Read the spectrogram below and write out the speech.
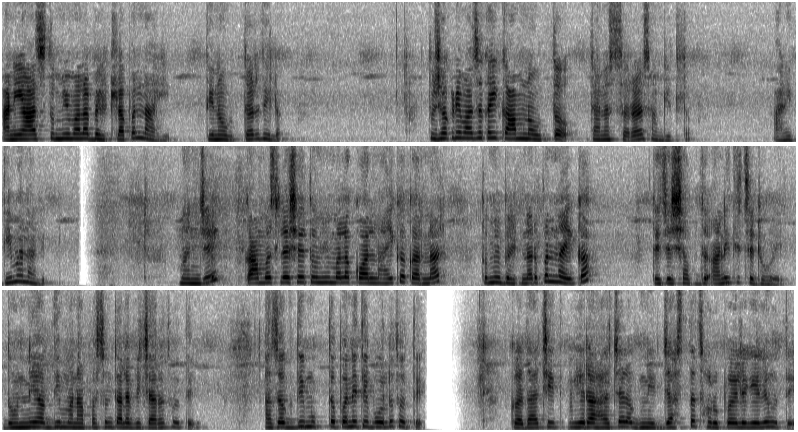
आणि आज तुम्ही मला भेटला पण नाही. तिनं उत्तर दिलं. तुझ्याकडे माझं काही काम नव्हतं त्यानं सरळ सांगितलं. आणि ती म्हणाली म्हणजे काम असल्याशिवाय तुम्ही मला कॉल नाही का करणार? तुम्ही भेटणार पण नाही का? तिचे शब्द आणि तिचे डोळे दोन्ही अगदी मनापासून त्याला विचारत होते. आज अगदी मुक्तपणे ते बोलत होते. कदाचित विराहाच्या अग्नीत जास्तच होरपळले गेले होते.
